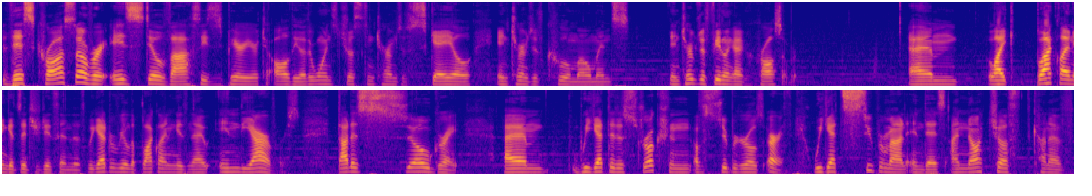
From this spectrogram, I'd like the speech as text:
this crossover is still vastly superior to all the other ones just in terms of scale, in terms of cool moments, in terms of feeling like a crossover. Um, like, Black Lightning gets introduced in this. We get revealed that Black Lightning is now in the Arrowverse. That is so great. Um, we get the destruction of Supergirl's Earth. We get Superman in this, and not just kind of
